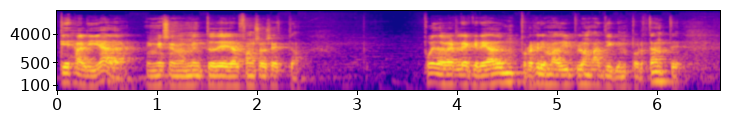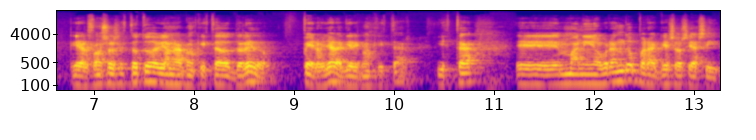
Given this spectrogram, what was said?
que es aliada en ese momento de Alfonso VI. Puede haberle creado un problema diplomático importante, que Alfonso VI todavía no ha conquistado Toledo, pero ya la quiere conquistar y está eh, maniobrando para que eso sea así.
